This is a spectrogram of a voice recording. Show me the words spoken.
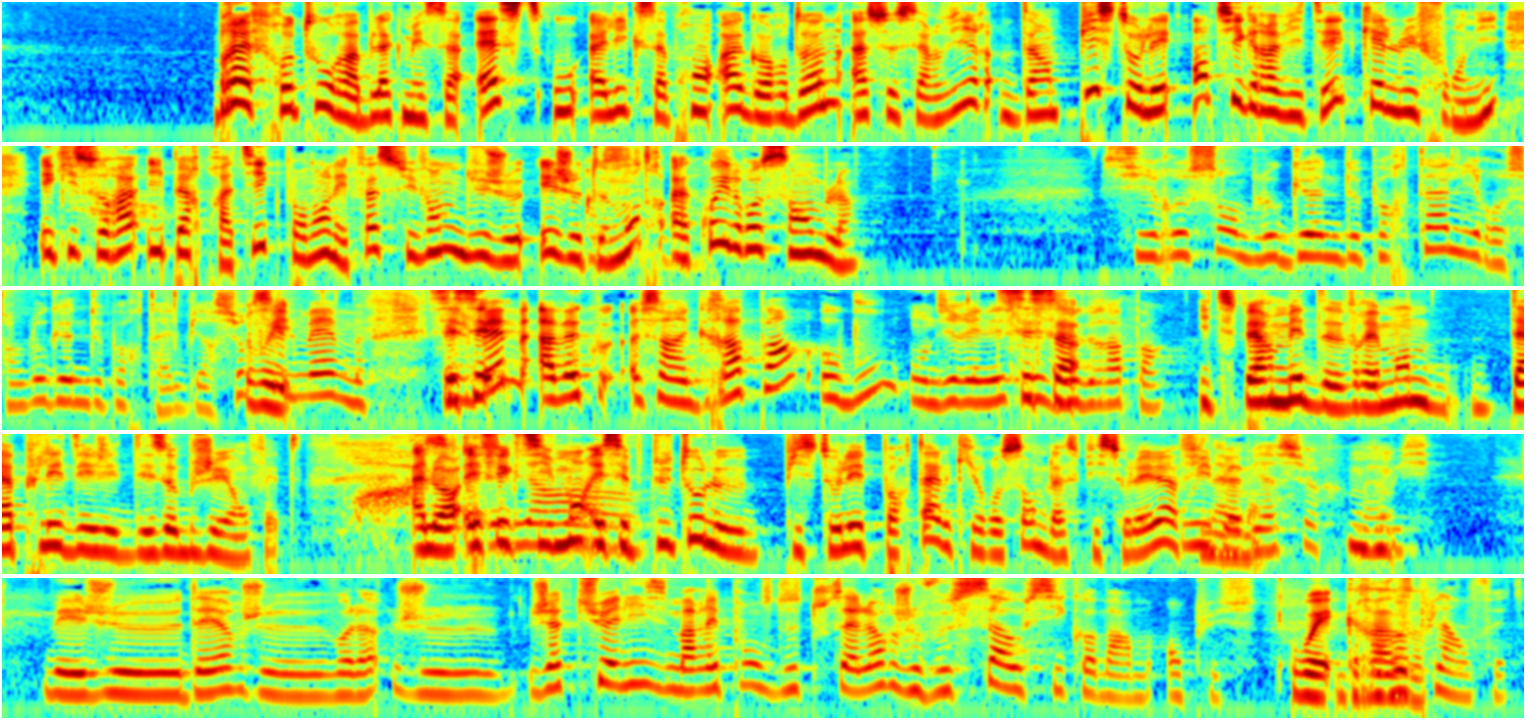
Bref, retour à Black Mesa Est où Alix apprend à Gordon à se servir d'un pistolet antigravité qu'elle lui fournit et qui sera hyper pratique pendant les phases suivantes du jeu. Et je te Ah, montre à quoi il ressemble. S'il ressemble au gun de Portal, il ressemble au gun de Portal, bien sûr. Oui. C'est le même. C'est le même avec. C'est un grappin au bout, on dirait une C'est espèce ça. de grappin. Il te permet de vraiment d'appeler des, des objets en fait. Alors effectivement, bien. et c'est plutôt le pistolet de Portal qui ressemble à ce pistolet-là Oui, finalement. bah bien sûr. Bah Mhm. oui. Mais je, d'ailleurs, je, voilà, je, j'actualise ma réponse de tout à l'heure. Je veux ça aussi comme arme, en plus. Ouais, grave. veux plein, en fait.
